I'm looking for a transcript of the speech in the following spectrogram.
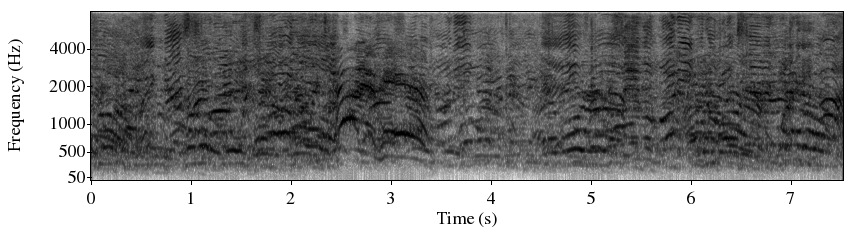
Shame!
